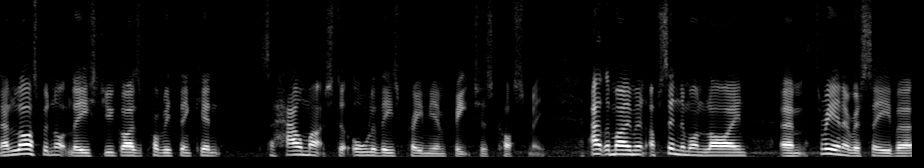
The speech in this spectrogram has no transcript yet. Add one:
Now last but not least, you guys are probably thinking, so how much do all of these premium features cost me? At the moment, I've seen them online, um, three in a receiver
